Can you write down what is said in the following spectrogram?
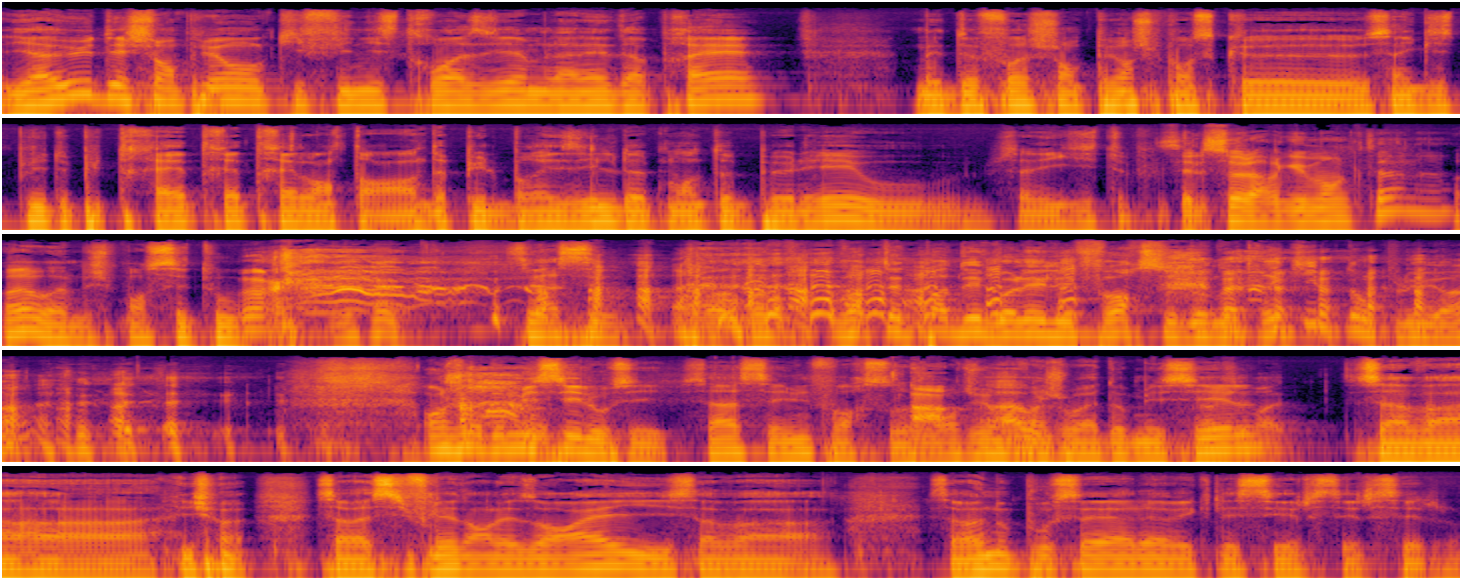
Il y a eu des champions qui finissent troisième l'année d'après. Mais deux fois champion, je pense que ça n'existe plus depuis très très très longtemps. hein. Depuis le Brésil, depuis Montpellier, où ça n'existe plus. C'est le seul argument que t'as là? Ouais, ouais, mais je pense que c'est tout. c'est assez. On va, va peut-être pas dévoiler les forces de notre équipe non plus. Hein. On joue à domicile aussi. Ça, c'est une force. Aujourd'hui, Ah, on va oui. jouer à Ah, domicile. Ça va, ça va siffler dans les oreilles. Ça va, ça va nous pousser à aller avec les cires, cires, cires. Ouais,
